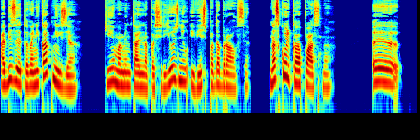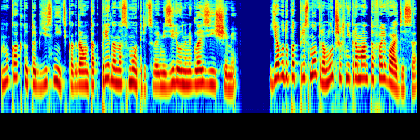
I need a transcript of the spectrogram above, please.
А без этого никак нельзя? Кей моментально посерьезнел и весь подобрался. Насколько опасно? Э, ну как тут объяснить, когда он так преданно смотрит своими зелеными глазищами? Я буду под присмотром лучших некромантов Альвадиса,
